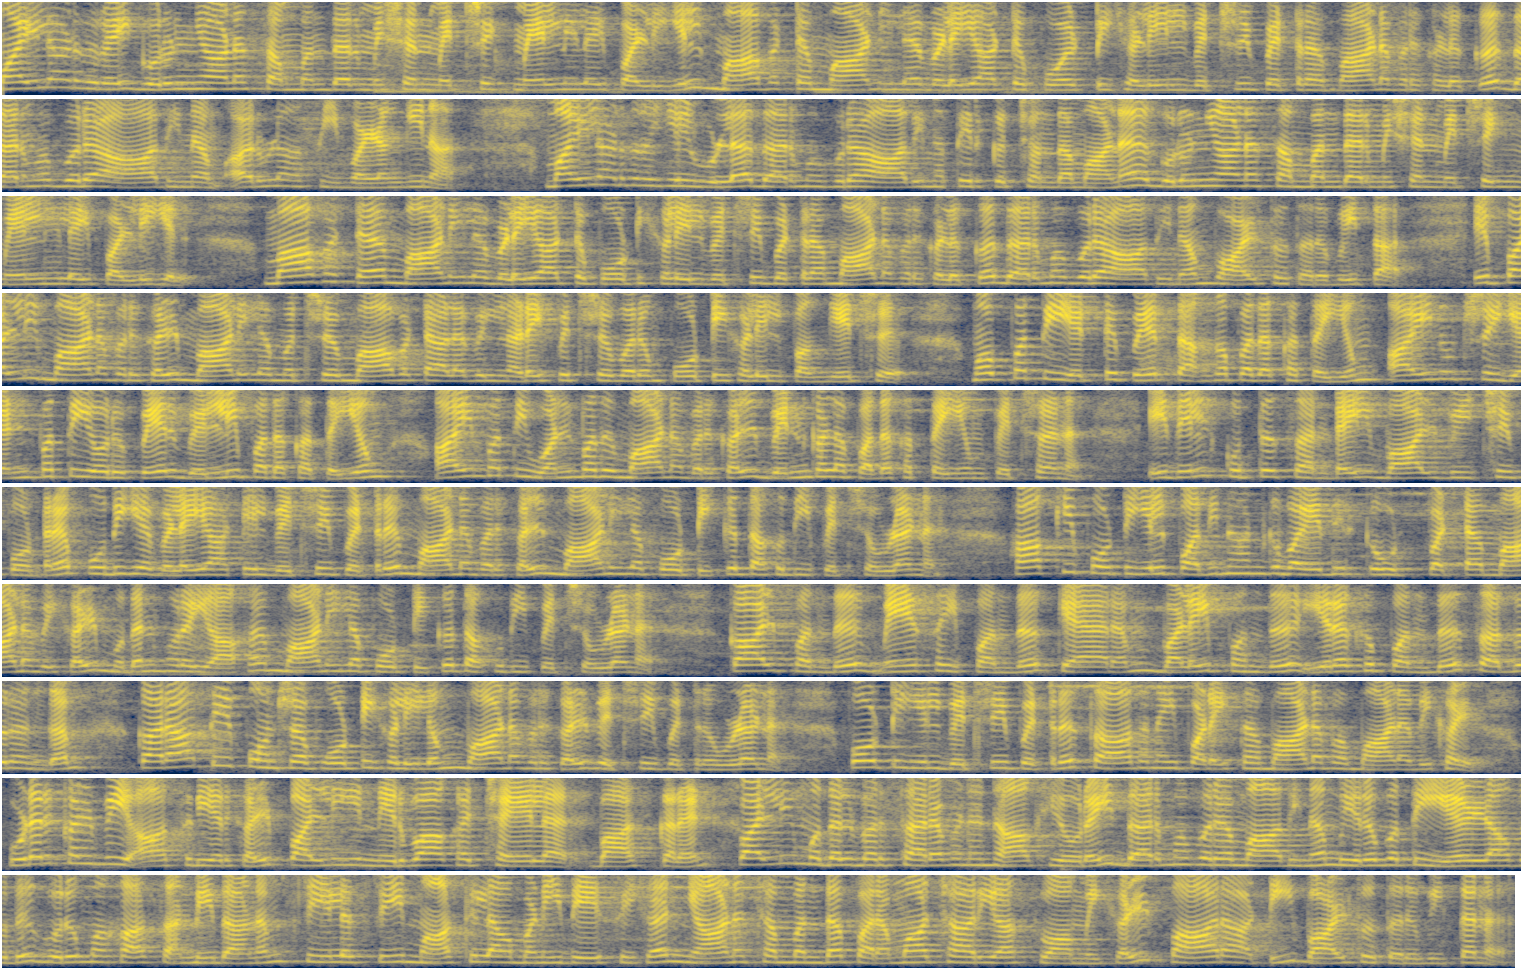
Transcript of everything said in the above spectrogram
Mayiladuthurai Gurugnana Sambandar mission matric மேல்நிலைப் பள்ளியில் மாவட்ட மாநில விளையாட்டுப் போட்டிகளில் வெற்றி பெற்ற மாணவர்களுக்கு தருமபுர ஆதீனம் அருளாசி வழங்கினார். மயிலாடுதுறையில் உள்ள தருமபுர ஆதீனத்திற்கு சொந்தமான குருஞான சம்பந்தர் மிஷன் மெட்ரிக் மேல்நிலைப் பள்ளியில் மாவட்ட மாநில விளையாட்டுப் போட்டிகளில் வெற்றி பெற்ற மாணவர்களுக்கு தருமபுர ஆதீனம் வாழ்த்து தெரிவித்தார். இப்பள்ளி மாணவர்கள் மாநில மற்றும் மாவட்ட அளவில் நடைபெற்று வரும் போட்டிகளில் பங்கேற்று முப்பத்தி எட்டு பேர் தங்கப்பதக்கத்தையும் ஐநூற்று எண்பத்தி ஒரு பேர் வெள்ளிப் பதக்கத்தையும் ஐம்பத்தி ஒன்பது மாணவர்கள் வெண்கலப் பதக்கத்தையும் பெற்றனர். இதில் குத்துச்சண்டை வாழ்வீச்சு போன்ற புதிய விளையாட்டில் வெற்றி பெற்று மாணவர்கள் மாநில போட்டிக்கு தகுதி பெற்றுள்ளனர். ஹாக்கி போட்டியில் பதினான்கு வயதிற்கு உட்பட்ட மாணவிகள் முதன் முறையாக மாநில போட்டிக்கு தகுதி பெற்றுள்ளனர். கால்பந்து மேசைப்பந்து கேரம் வலைப்பந்து இறகுப்பந்து சதுரங்கம் கராத்தே போன்ற போட்டிகளிலும் மாணவர்கள் வெற்றி பெற்றுள்ளனர். போட்டியில் வெற்றி பெற்று சாதனை படைத்த மாணவ மாணவிகள் உடற்கல்வி ஆசிரியர்கள் பள்ளியின் நிர்வாக செயலர் பாஸ்கரன் பள்ளி முதல்வர் சரவணன் ஆகியோரை தர்மபுரம் ஆதினம் இருபத்தி ஏழாவது குருமகா சன்னிதானம் ஸ்ரீலஸ்ரீ மாசிலாமணி தேசிக ஞானசம்பந்த பரமாச்சாரியா சுவாமிகள் பாராட்டி வாழ்த்து தெரிவித்தனர்.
